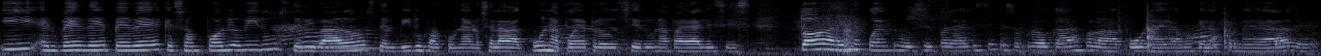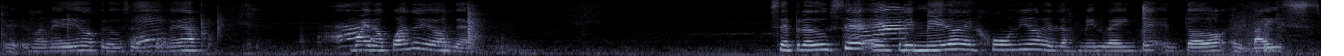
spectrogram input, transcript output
Y el BDPB, que son poliovirus derivados del virus vacunal. O sea, la vacuna puede producir una parálisis Todas estas pueden producir parálisis que son provocadas por la vacuna, digamos que la enfermedad, el remedio produce la enfermedad. Bueno, ¿cuándo y dónde? Se produce el primero de junio del 2020 en todo el país.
